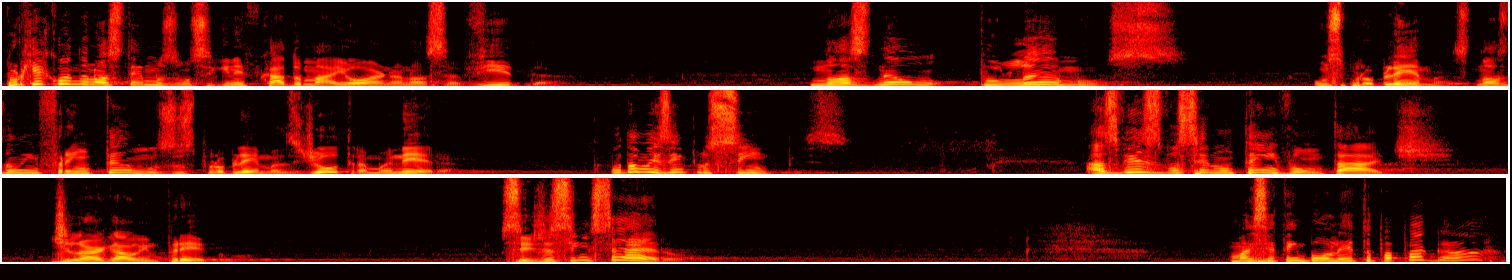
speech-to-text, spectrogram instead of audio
Porque quando nós temos um significado maior na nossa vida, nós não pulamos os problemas, nós não enfrentamos os problemas de outra maneira. Vou dar um exemplo simples. Às vezes você não tem vontade de largar o emprego. Seja sincero. Mas você tem boleto para pagar.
